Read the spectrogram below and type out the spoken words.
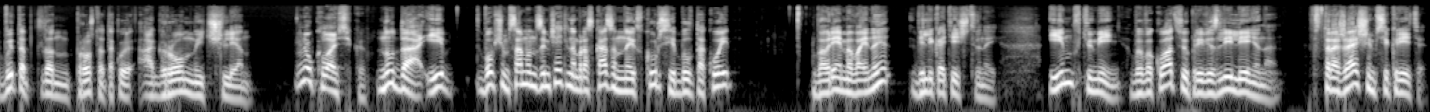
вытоптан просто такой огромный член. Ну, классика. Ну да, и, в общем, самым замечательным рассказом на экскурсии был такой, во время войны Великой Отечественной им в Тюмень в эвакуацию привезли Ленина в строжайшем секрете.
